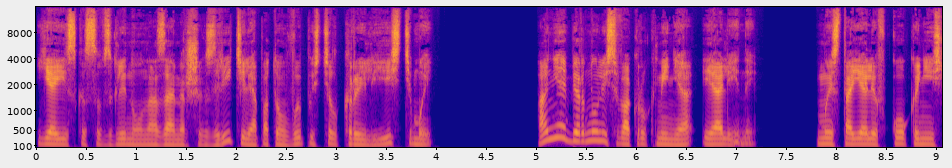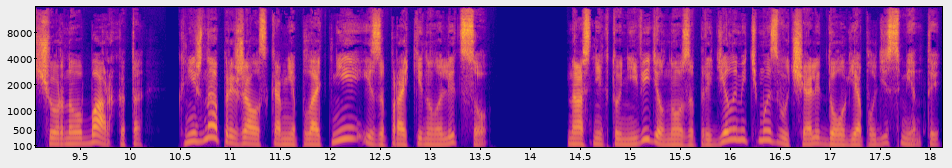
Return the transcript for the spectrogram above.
Я искоса взглянул на замерших зрителей, а потом выпустил крылья из тьмы. Они обернулись вокруг меня и Алины. Мы стояли в коконе из черного бархата. Княжна прижалась ко мне плотнее и запрокинула лицо. Нас никто не видел, но за пределами тьмы звучали долгие аплодисменты.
